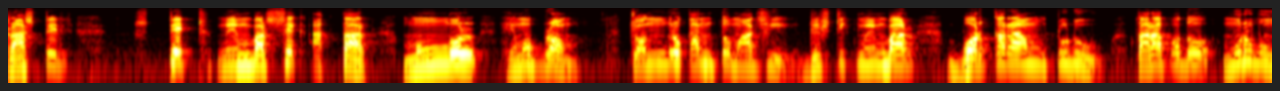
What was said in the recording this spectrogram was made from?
ট্রাস্টের state member Sheikh Akhtar, Mangal Hembrom, Chandrakanta Majhi, district member Barkaram Tudu, Tarapada Murmu,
